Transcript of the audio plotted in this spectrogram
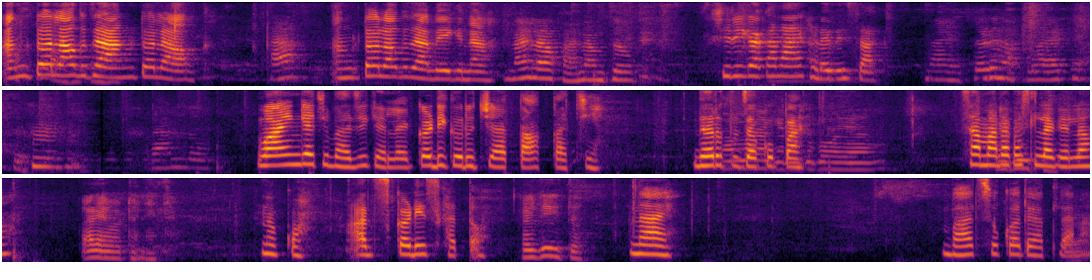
अंगठो लाग जा अंगठो लाग हा? अंगठो लाग जा बेगना नाही लाव खान आमचं श्री काका नाही खडे दिसाक. वांग्याची भाजी केलाय कडी करूची आता अक्काची धर तुझा कुपान. सामारा कसला गेला काळ्या वाटाण्यात नको आज कढीच खातो. जे इथं. नाही. भात सुकत घातला ना.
